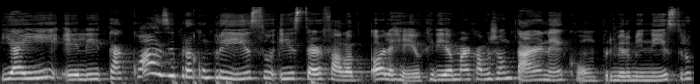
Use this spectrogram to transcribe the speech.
E aí ele tá quase para cumprir isso e Esther fala: "Olha, rei, eu queria marcar um jantar, né, com o primeiro-ministro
